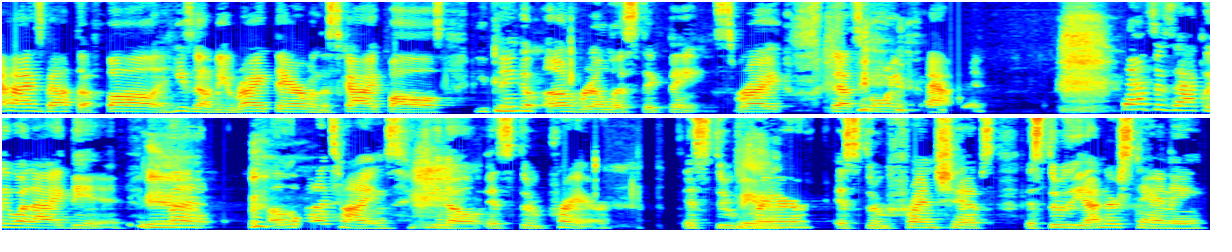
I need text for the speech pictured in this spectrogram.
sky's about to fall and he's going to be right there when the sky falls you think of unrealistic things right that's going to happen that's exactly what i did yeah. but a lot of times, you know, it's through prayer. It's through Yeah. prayer, it's through friendships, it's through the understanding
